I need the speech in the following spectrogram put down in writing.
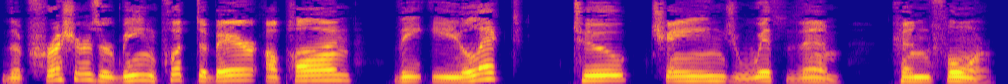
the pressures are being put to bear upon the elect to change with them. Conform.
